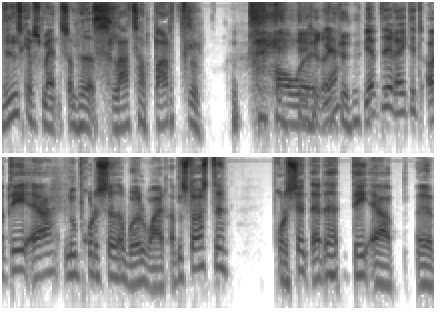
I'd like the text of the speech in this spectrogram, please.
videnskabsmand, som hedder Zlata Bartl. Og Helt øh, ja, rigtigt. ja, det er rigtigt. Og det er nu produceret worldwide. Og den største producent af det, det er øh,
